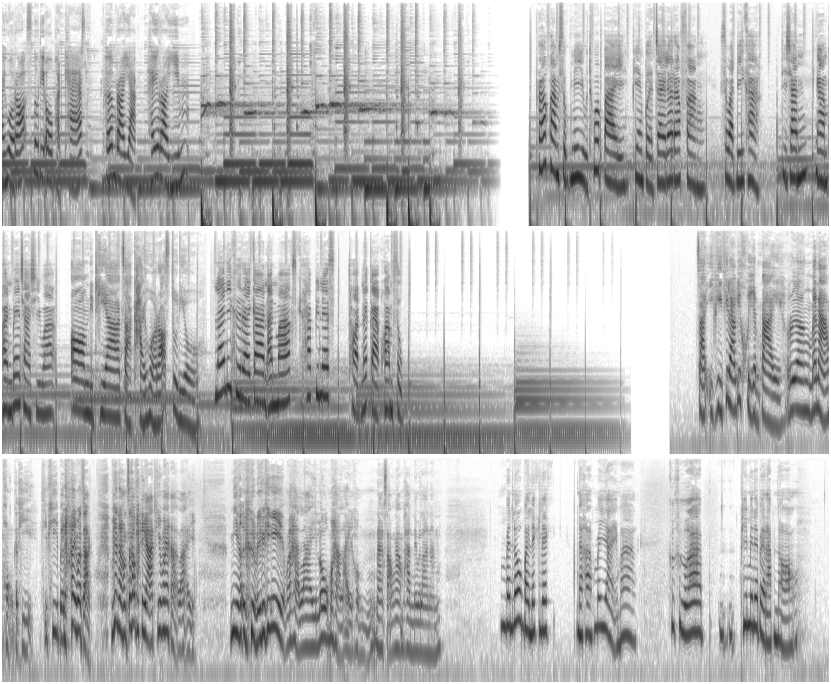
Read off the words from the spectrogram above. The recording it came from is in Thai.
ายหัวเราะสตูดิโอพอดแคสต์เพิ่มรอยหยักให้รอยยิ้ม เพราะความสุขมีอยู่ทั่วไป เพียงเปิดใจและรับฟัง สวัสดีค่ะ ดิฉัน งามพันธ์เวชชาชีวะ ออมดิทยาจากขายหัวเราะสตูดิโอและนี่คือรายการ Unmarked Happiness ถอดหน้ากากความสุข จากอีพีที่แล้วที่คุยกันไป เรื่องแม่น้ำของกะทิที่พี่ไปได้มาจาก แม่น้ำเจ้าพระยาที่มหาลัยมีอย่างอื่นไหมพี่มหาลัยโลกมหาลัยของนางสาวงามพันธ์ในเวลานั้น มันเป็นโรคใบเล็ก ๆนะคะ ไม่ใหญ่มาก ก็คือว่าพี่ไม่ได้ไปรับน้อง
